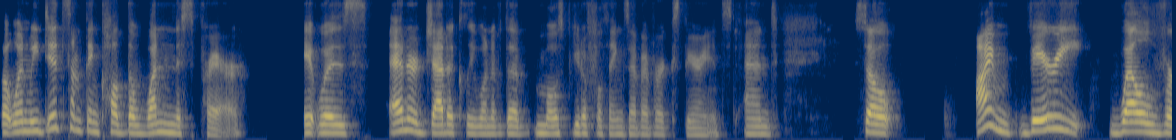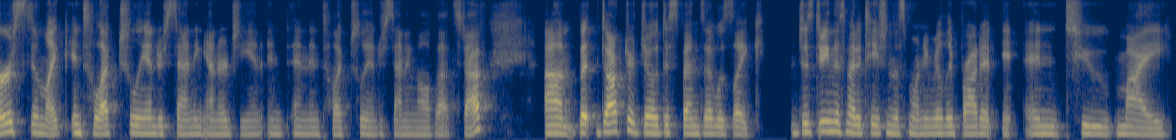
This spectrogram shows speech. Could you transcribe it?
But when we did something called the oneness prayer it was energetically one of the most beautiful things i've ever experienced. And so i'm very well versed in like intellectually understanding energy and, and, and intellectually understanding all of that stuff. Um, but Dr. Joe Dispenza was like, just doing this meditation this morning really brought it in, into my,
